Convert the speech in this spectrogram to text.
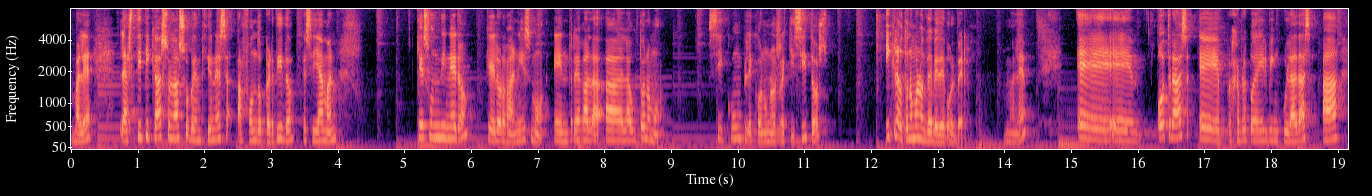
¿Vale? Las típicas son las subvenciones a fondo perdido, que se llaman, que es un dinero que el organismo entrega al autónomo si cumple con unos requisitos y que el autónomo no debe devolver. ¿Vale? Eh, otras, eh, por ejemplo, pueden ir vinculadas a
